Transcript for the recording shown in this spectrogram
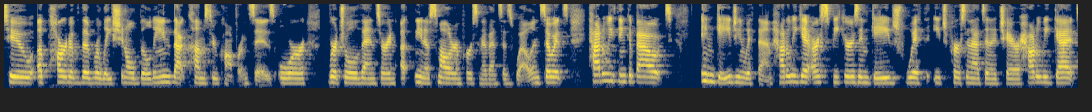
to a part of the relational building that comes through conferences or virtual events or in, uh, you know smaller in person events as well. And so it's how do we think about engaging with them? How do we get our speakers engaged with each person that's in a chair? How do we get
